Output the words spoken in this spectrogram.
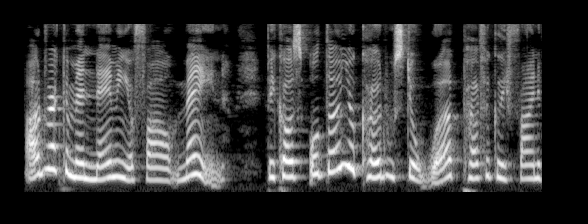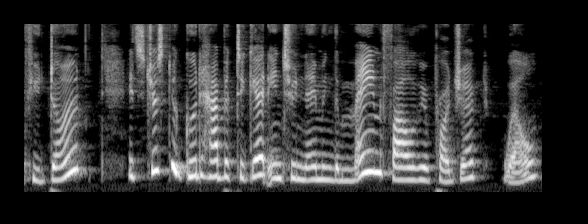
I would recommend naming your file main because although your code will still work perfectly fine if you don't, it's just a good habit to get into naming the main file of your project, well,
